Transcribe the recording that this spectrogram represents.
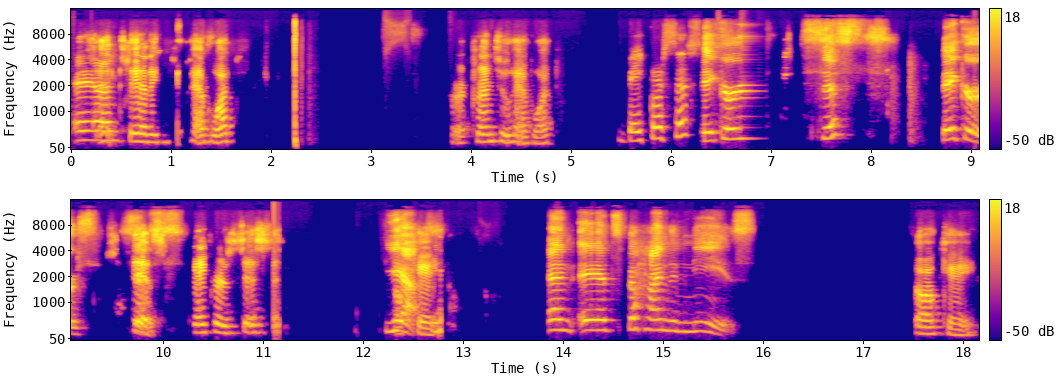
And Say have what? For friends who have what? Baker cyst? Baker cysts. Baker's cysts. Baker cysts. Baker's cyst. Yeah. Okay. And it's behind the knees. Okay.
